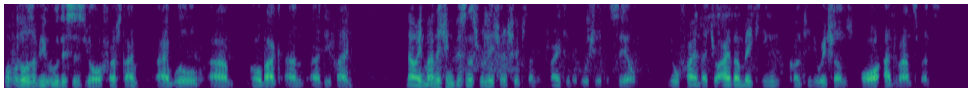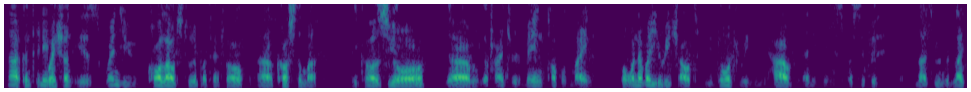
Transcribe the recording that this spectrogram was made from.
But for those of you who this is your first time, I will um, go back and uh, define. Now, in managing business relationships and in trying to negotiate a sale, you'll find that you're either making continuations or advancements. Now, a continuation is when you call out to a potential uh, customer because you're um, you're trying to remain top of mind, but whenever you reach out, you don't really have anything specific that you would like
